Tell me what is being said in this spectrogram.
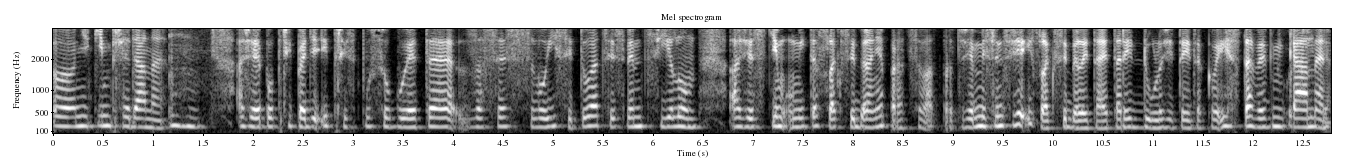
uh, někým předané. Mm-hmm. A že je po případě i přizpůsobujete zase svoji situaci, svým cílům a že s tím umíte flexibilně pracovat, protože myslím si, že i flexibilita je tady důležitý takový stavební Určitě. kámen,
